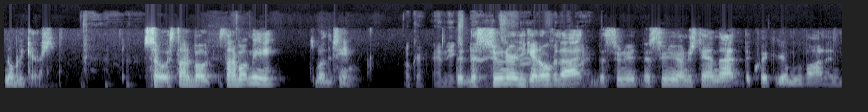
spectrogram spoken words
Nobody cares. so it's not about it's not about me. It's about the team. Okay. And the, the, the sooner you get over that, fine. the sooner the sooner you understand that, the quicker you'll move on, and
